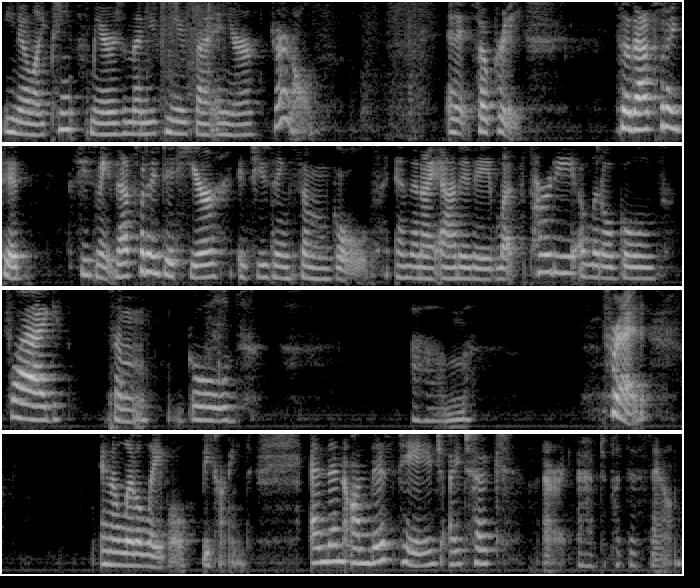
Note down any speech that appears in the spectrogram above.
you know, like paint smears and then you can use that in your journals. And it's so pretty. So that's what I did. Excuse me, that's what I did here. It's using some gold. And then I added a Let's Party, a little gold flag, some gold um, thread and a little label behind. And then on this page, I took, all right, I have to put this down.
